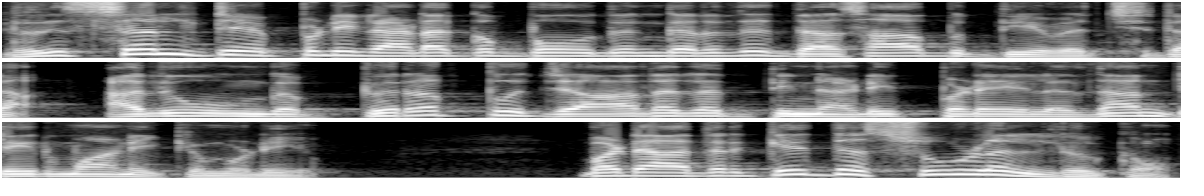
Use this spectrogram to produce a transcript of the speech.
ரிசல்ட் எப்படி நடக்க போகுதுங்கிறது தசாபுத்தியை வச்சு தான். அது உங்கள் பிறப்பு ஜாதகத்தின் அடிப்படையில் தான் தீர்மானிக்க முடியும். பட் அதற்கேற்ற சூழல் இருக்கும்.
